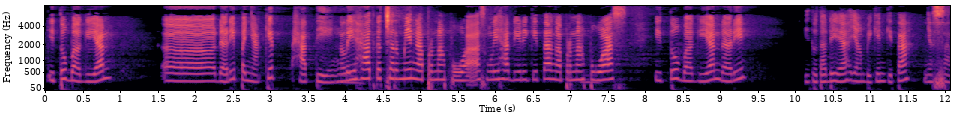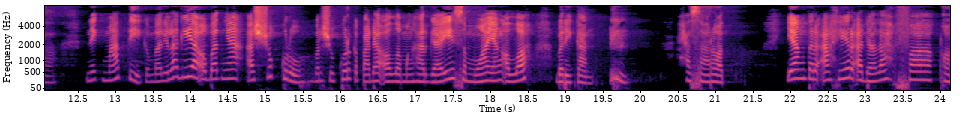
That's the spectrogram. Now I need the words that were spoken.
itu bagian uh, dari penyakit hati hmm. ngelihat ke cermin nggak pernah puas ngelihat diri kita nggak pernah puas itu bagian dari itu tadi ya yang bikin kita nyesal. Nikmati, kembali lagi ya obatnya asyukru, bersyukur kepada Allah menghargai semua yang Allah berikan. Hasarot. Yang terakhir adalah faqoh.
